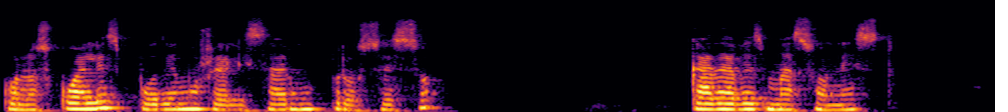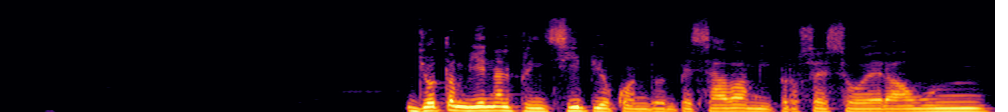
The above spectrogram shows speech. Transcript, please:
con los cuales podemos realizar un proceso cada vez más honesto. Yo también al principio, cuando empezaba mi proceso, era un,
